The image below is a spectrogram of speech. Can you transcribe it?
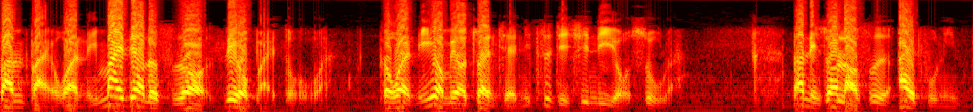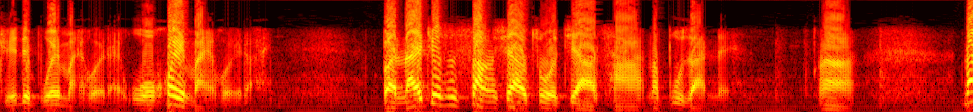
三百万，你卖掉的时候六百多万。各位，你有没有赚钱？你自己心里有数了。那你说，老师，爱普你绝对不会买回来，我会买回来。本来就是上下做价差，那不然呢？啊，那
